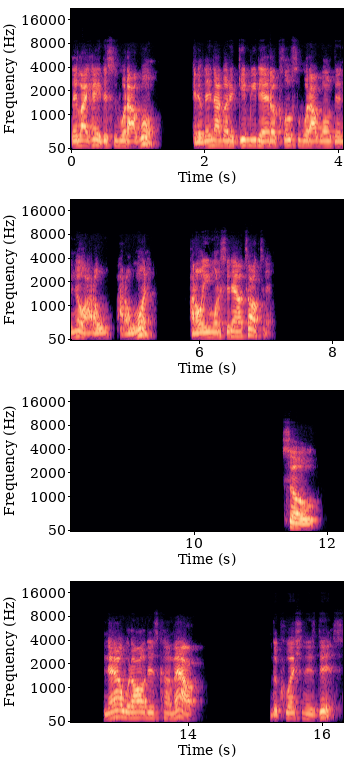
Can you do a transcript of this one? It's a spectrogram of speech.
they're like, hey, this is what I want. And if they're not going to give me that or close to what I want, then no, I don't I don't want it. I don't even want to sit down and talk to them. So now with all this come out, the question is this.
